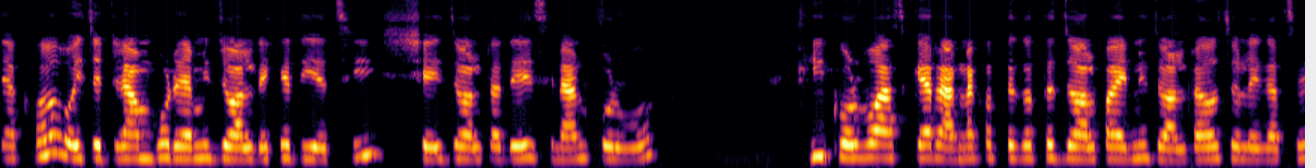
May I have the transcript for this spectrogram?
দেখো, ওই যে ড্রাম ভরে আমি জল রেখে দিয়েছি, সেই জলটা দিয়েই স্নান করব। কি করব আজকে আর রান্না করতে করতে জল পাইনি, জলটাও চলে গেছে।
